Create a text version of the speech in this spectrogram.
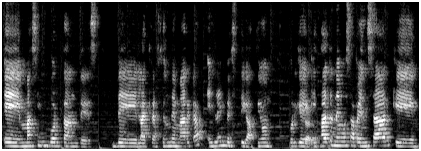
eh, más importantes de la creación de marca es la investigación, porque quizá tendemos a pensar que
